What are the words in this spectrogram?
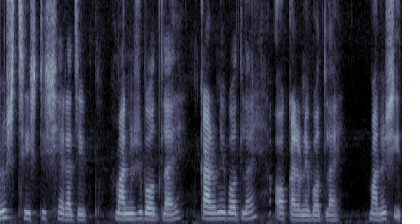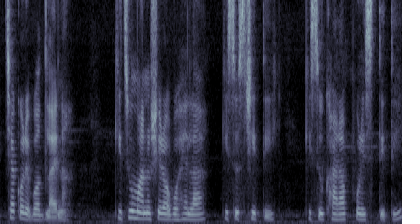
মানুষ সৃষ্টির সেরা জীব। মানুষ বদলায়, কারণে বদলায়, অকারণে বদলায়। মানুষ ইচ্ছা করে বদলায় না। কিছু মানুষের অবহেলা, কিছু স্মৃতি, কিছু খারাপ পরিস্থিতি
